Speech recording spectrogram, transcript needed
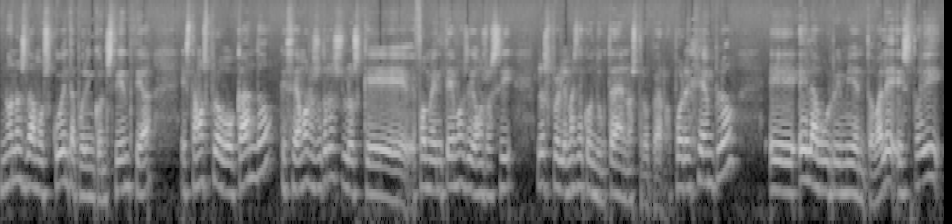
no nos damos cuenta por inconsciencia, estamos provocando que seamos nosotros los que fomentemos, digamos así, los problemas de conducta de nuestro perro. Por ejemplo, eh, el aburrimiento, ¿vale? Estoy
